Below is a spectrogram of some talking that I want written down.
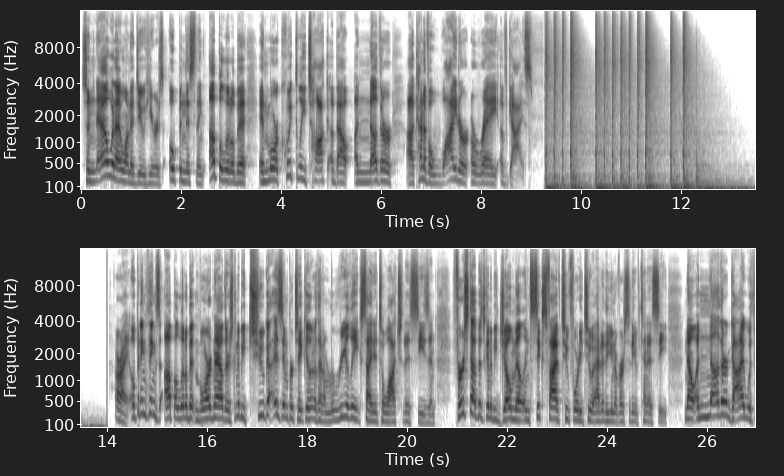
So now what I want to do here is open this thing up a little bit and more quickly talk about another uh, kind of a wider array of guys. All right, opening things up a little bit more now. There's going to be two guys in particular that I'm really excited to watch this season. First up is going to be Joe Milton, 6'5, 242 out of the University of Tennessee. Now, another guy with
